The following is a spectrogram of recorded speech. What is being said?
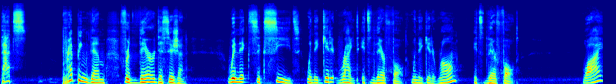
That's prepping them for their decision. When it succeeds, when they get it right, it's their fault. When they get it wrong, it's their fault. Why?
